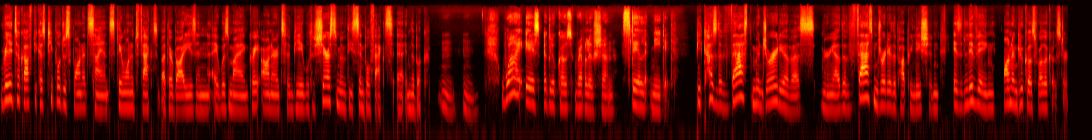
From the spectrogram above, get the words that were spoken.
really took off because people just wanted science. They wanted facts about their bodies. And it was my great honor to be able to share some of these simple facts uh, in the book. Mm-hmm. Why is a glucose revolution still needed? Because the vast majority of us, Maria, the vast majority of the population is living on a glucose roller coaster.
